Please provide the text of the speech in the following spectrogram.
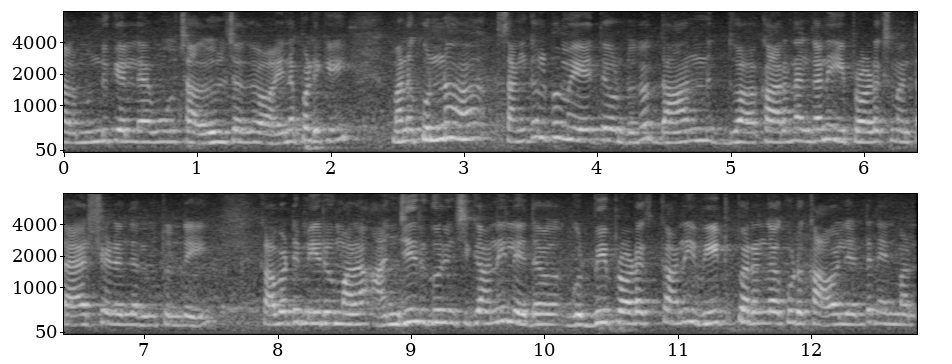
చాలా ముందుకెళ్ళాము చదువులు చదివాము అయినప్పటికీ మనకున్న సంకల్పం ఏదైతే ఉంటుందో దాని ద్వా కారణంగానే ఈ ప్రోడక్ట్స్ మనం తయారు చేయడం జరుగుతుంది. కాబట్టి మీరు మన అంజీర్ గురించి కానీ లేదా గుడ్ బీ ప్రోడక్ట్స్ కానీ వీటి పరంగా కూడా కావాలి అంటే నేను మన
